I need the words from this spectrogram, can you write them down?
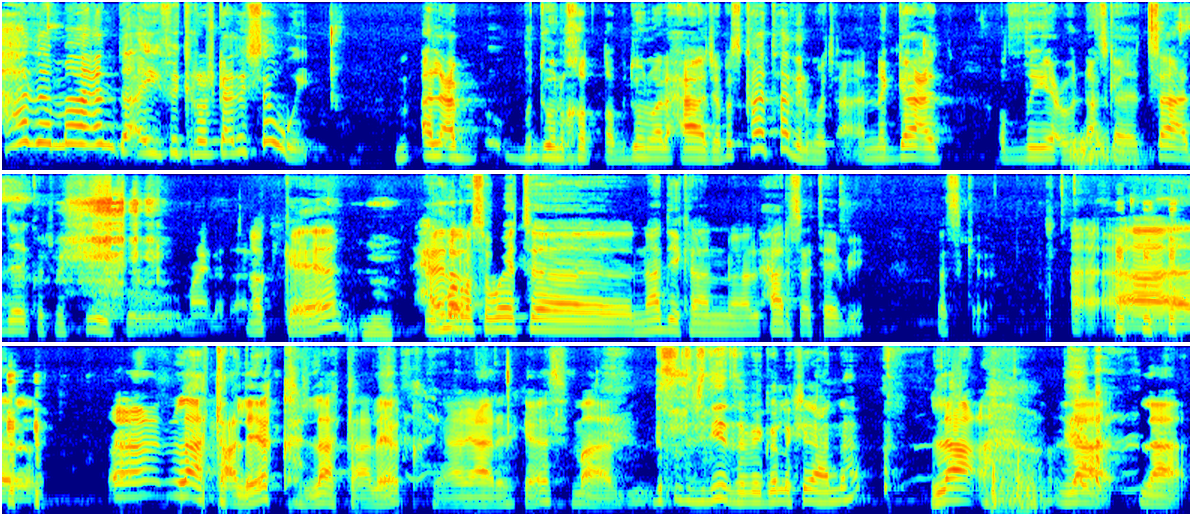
هذا ما عنده أي فكرة إيش قاعد يسوي. ألعب بدون خطة بدون ولا حاجة بس كانت هذه المتعة إنك قاعد تضيع والناس قاعدة تساعدك وتمشيك وما إلى ذلك. Okay. حلو. مرة سويت آه، نادي كان الحارس عتيبي. بس كذا. آه، آه، لا تعليق لا تعليق يعني عارف كيف؟ ما قصة جديدة تبي أقول لك شيء عنها؟ لا لا لا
